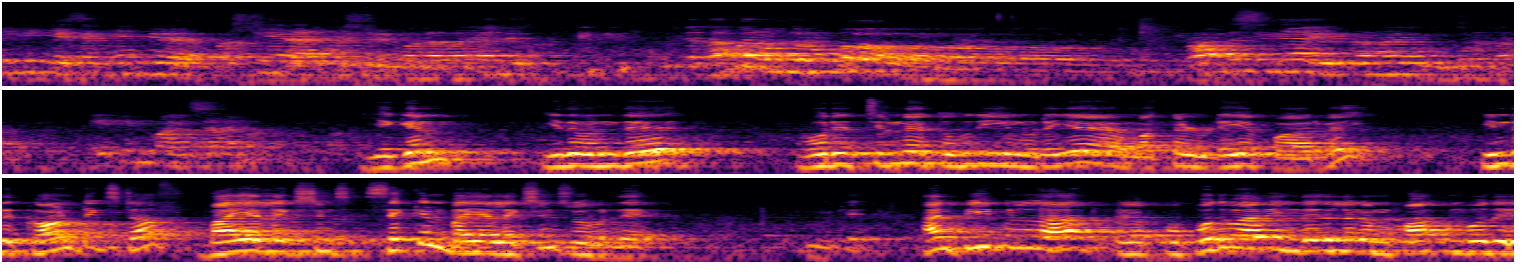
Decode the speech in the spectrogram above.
TTK second first year anniversary பண்ணுறாங்க இந்த நம்பர் வந்து ரொம்ப ப்ராமிசிங்காக இருக்கிற மாதிரி ஒரு ஊர் தான் எயிட்டீன் பாயிண்ட் செவன் எகன் இது வந்து ஒரு சின்ன தொகுதியினுடைய மக்களுடைய பார்வை. Eh, இந்த context of by elections second by elections over there okay and people are பொதுவாகவே இந்த இதில் நம்ம பார்க்கும்போது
